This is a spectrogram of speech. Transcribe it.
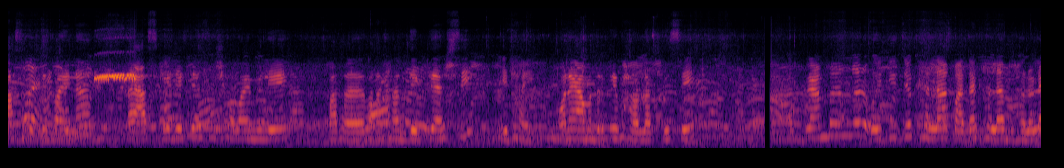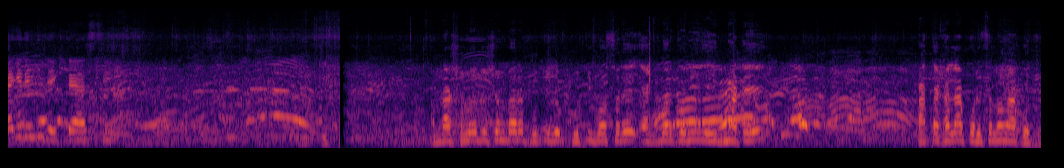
বাস্তব দেখতে পারি না। তাই আজকে দেখতে আসছি সবাই মিলে পাতা পাতাখা দেখতে আসছি এটাই। অনেক আমাদেরকে ভালো লাগতেছে। গ্রাম বাংলার ঐতিহ্য খেলা পাতা খেলা ভালো লাগে দেখে দেখতে আসছি। আমরা ষোলো ডিসেম্বরে প্রতি প্রতি বছরে একবার করি এই মাঠে পাতা খেলা পরিচালনা করি।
